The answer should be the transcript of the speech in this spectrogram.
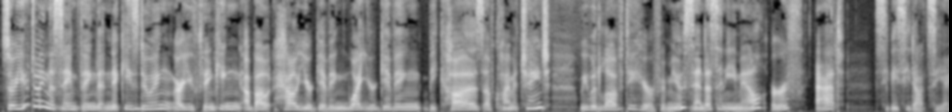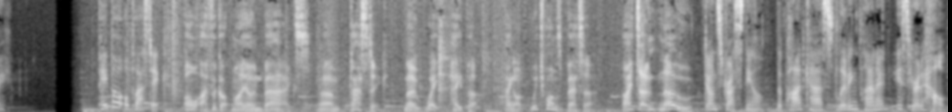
So, are you doing the same thing that Nikki's doing? Are you thinking about how you're giving, what you're giving because of climate change? We would love to hear from you. Send us an email, earth at cbc.ca. Paper or plastic? Oh, I forgot my own bags. Um, plastic. No, wait, paper. Hang on, which one's better? I don't know. Don't stress, Neil. The podcast Living Planet is here to help.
